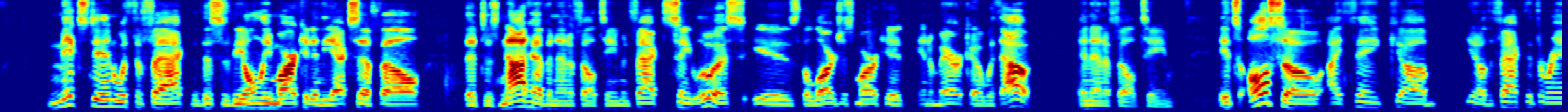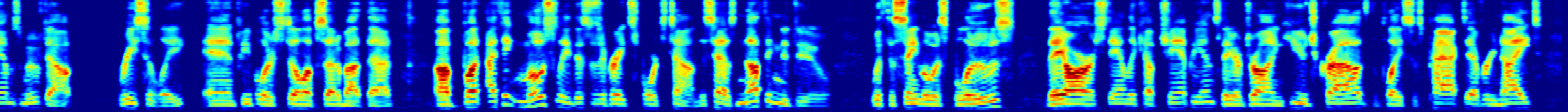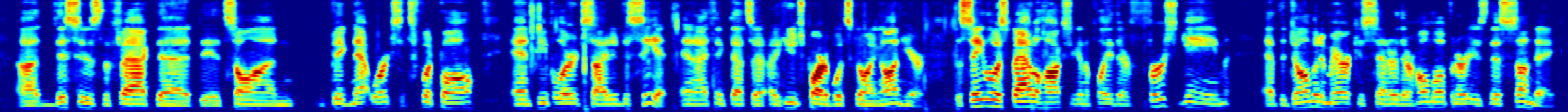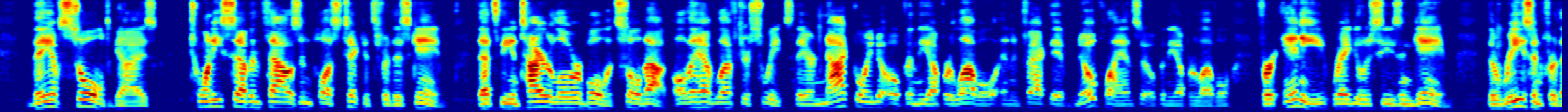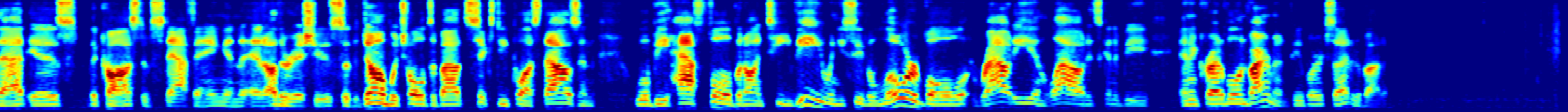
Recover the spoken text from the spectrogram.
mixed in with the fact that this is the only market in the XFL that does not have an NFL team. In fact, St. Louis is the largest market in America without an NFL team. It's also, I think, um, you know, the fact that the Rams moved out recently, and people are still upset about that. Uh, but I think mostly this is a great sports town. This has nothing to do with the St. Louis Blues. They are Stanley Cup champions. They are drawing huge crowds. The place is packed every night. Uh, this is the fact that it's on big networks, it's football, and people are excited to see it. And I think that's a, a huge part of what's going on here. The St. Louis Battlehawks are going to play their first game at the Dome at America Center. Their home opener is this Sunday. They have sold, guys, 27,000 plus tickets for this game. That's the entire lower bowl. It's sold out. All they have left are suites. They are not going to open the upper level. And in fact, they have no plans to open the upper level for any regular season game. The reason for that is the cost of staffing and, and other issues. So the dome, which holds about 60 plus thousand, will be half full. But on TV, when you see the lower bowl rowdy and loud, it's going to be an incredible environment. People are excited about it.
